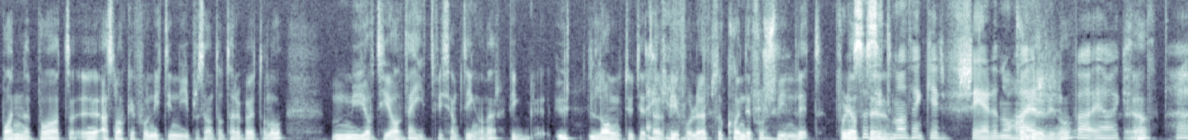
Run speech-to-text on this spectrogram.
banner på at eh, jeg snakker for 99% av terapeuter nå, mye av tida vet vi kommer tingene der. Vi, ut, langt ut i et terapiforløp så kan det forsvinne litt. og så sitter man og tenker skjer det noe her? Gjør vi noe? Ja, ikke sant. Ja.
